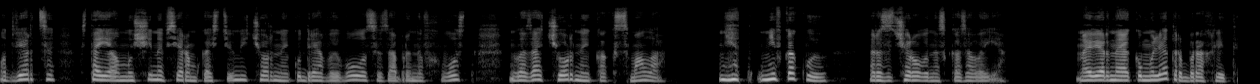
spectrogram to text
У дверцы стоял мужчина в сером костюме, черные кудрявые волосы забраны в хвост, глаза черные, как смола. «Нет, ни в какую», — разочарованно сказала я. «Наверное, аккумулятор барахлит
